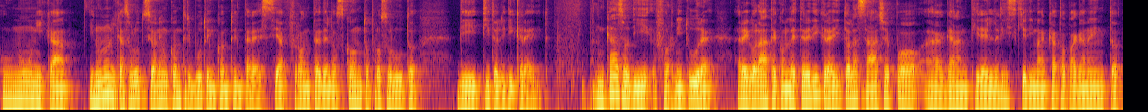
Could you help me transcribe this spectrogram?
un'unica, in un'unica soluzione un contributo in conto interessi a fronte dello sconto prosoluto di titoli di credito. In caso di forniture regolate con lettere di credito, la SACE può eh, garantire il rischio di mancato pagamento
